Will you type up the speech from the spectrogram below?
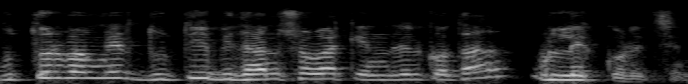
উত্তরবঙ্গের দুটি বিধানসভা কেন্দ্রের কথা উল্লেখ করেছেন।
